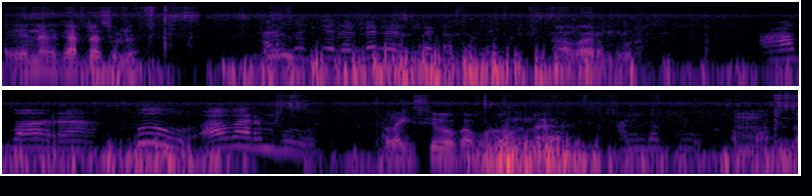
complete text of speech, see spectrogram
அது என்ன கரெக்டாக சொல்லு. ஆவாரம் பூ. ஆவாரம் பூ தலைக்கு சீவக்கா போடுவாங்கல்ல? அந்த ஆமாம் இந்த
